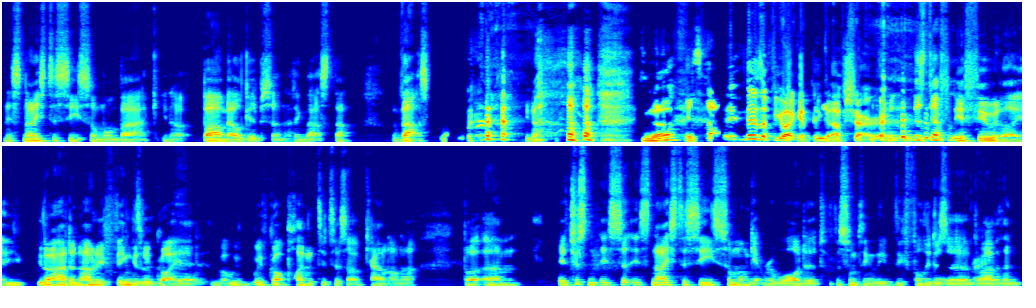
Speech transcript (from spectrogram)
and it's nice to see someone back. You know, bar Mel Gibson. I think that's that. That's you know, you know, it's not, there's a few I can think yeah, of. Sure, there's definitely a few. Like you know, I don't know how many fingers we've got here, but we've we've got plenty to sort of count on it. But um, it's just it's it's nice to see someone get rewarded for something they, they fully deserved, right. rather than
